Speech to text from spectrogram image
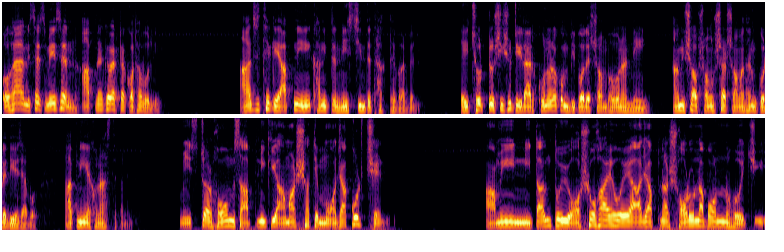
ও হ্যাঁ মিসেস মেসেন, আপনাকেও একটা কথা বলি। আজ থেকে আপনি খানিকটা নিশ্চিন্তে থাকতে পারবেন। এই ছোট্ট শিশুটির আর কোনো রকম বিপদের সম্ভাবনা নেই। আমি সব সমস্যার সমাধান করে দিয়ে যাব। আপনি এখন আসতে পারেন। মিস্টার হোমস, আপনি কি আমার সাথে মজা করছেন? আমি নিতান্তই অসহায় হয়ে আজ আপনার শরণাপন্ন হয়েছি।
